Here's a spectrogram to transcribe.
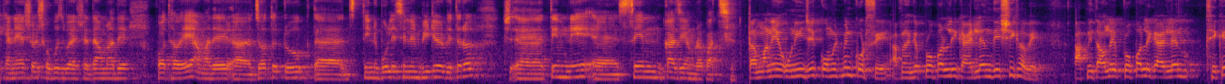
এখানে এসে, সবুজ ভাইয়ের সাথে আমাদের কথা হয়ে, আমাদের যতটুক তিনি বলেছিলেন ভিডিওর ভিতরে তেমনি সেম কাজই আমরা পাচ্ছি। তার মানে উনি যে কমিটমেন্ট করছে, আপনাকে প্রপারলি গাইডলাইন দিয়ে শিখাবে আপনি তাহলে প্রপারলি গাইডলাইন থেকে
